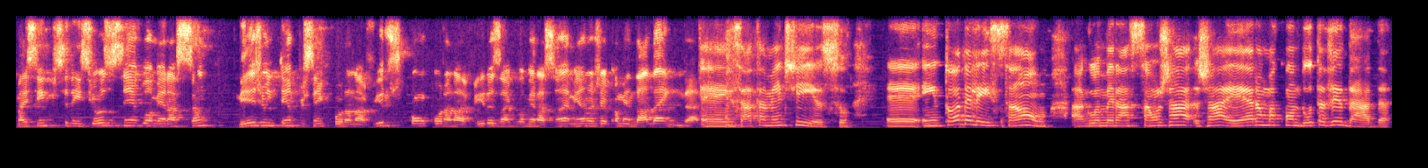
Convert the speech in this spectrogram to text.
mas sempre silencioso, sem aglomeração, mesmo em tempos sem coronavírus. Com o coronavírus, a aglomeração é menos recomendada ainda. É exatamente isso. É, em toda eleição, a aglomeração já, já era uma conduta vedada.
